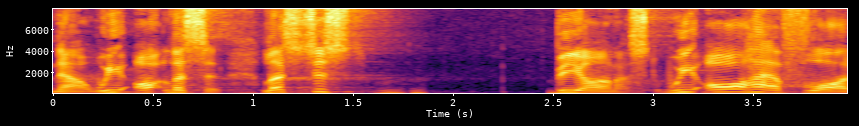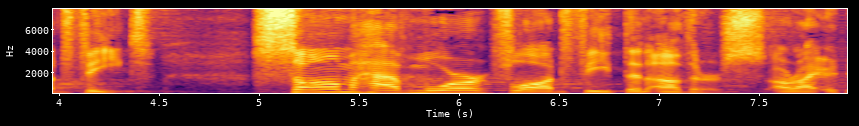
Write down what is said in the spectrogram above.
Now, we all, listen, let's just be honest. We all have flawed feet. Some have more flawed feet than others, all right?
